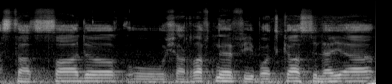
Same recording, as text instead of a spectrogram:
أستاذ صادق وشرفتنا في بودكاست الهيئة.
